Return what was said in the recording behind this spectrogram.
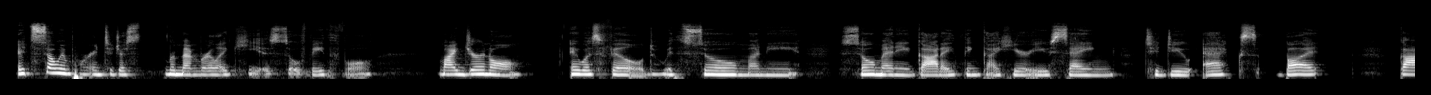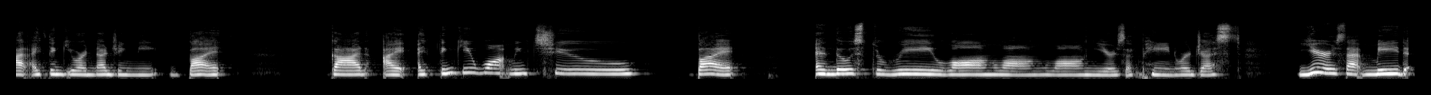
it's so important to just remember like he is so faithful. My journal, it was filled with so many, so many. God, I think I hear you saying to do X, but God, I think you are nudging me, but God, I, I think you want me to, but, and those three long, long, long years of pain were just years that made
